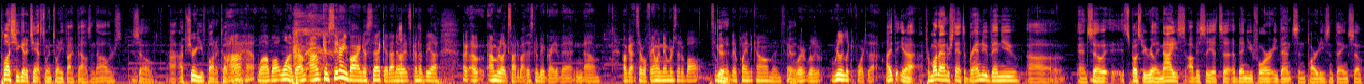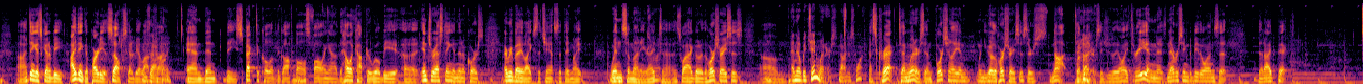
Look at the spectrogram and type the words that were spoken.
plus you get a chance to win $25,000. So I, I'm sure you've bought a couple. I right? have. Well, I bought one, but I'm, I'm considering buying a second. I know it's going to be a, a, a. I'm really excited about it. It's going to be a great event, and um, I've got several family members that have bought. Some, Good. They're planning to come, and so Good. we're really, really looking forward to that. I think you know, from what I understand, it's a brand new venue, uh, and so it- it's supposed to be really nice. Obviously, it's a, a venue for events and parties and things. So uh, I think it's going to be. I think the party itself is going to be a lot of Exactly. fun. And then the spectacle of the golf balls falling out of the helicopter will be uh, interesting. And then, of course, everybody likes the chance that they might win some money, right? right. Uh, that's why I go to the horse races. Um, And there'll be ten winners, not just one. that's correct. Ten winners. Unfortunately, and when you go to the horse races, there's not ten winners. There's usually only three, and it's never seemed to be the ones that that I picked.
